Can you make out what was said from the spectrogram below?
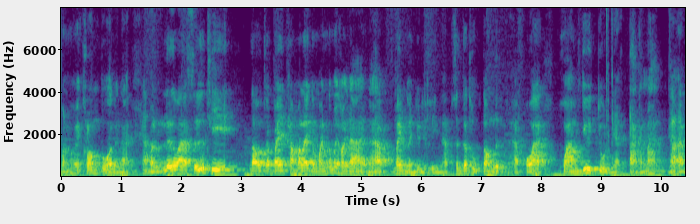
มันไม่ค่อยคล่องตัวเลยนะครับมันเรียกว่าซื้อทีเราจะไปทำอะไรกับมันก็ไม่ค่อยได้นะครับ ไม่เหมือน Unit Link นะครับ ซึ่งก็ถูกต้องเลยนะครับ เพราะว่า ความยืดหยุ่นเนี่ยต่างกันมากนะครับ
